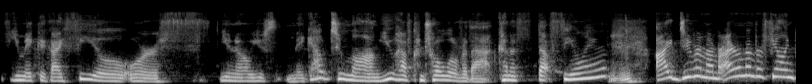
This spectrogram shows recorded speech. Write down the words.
if you make a guy feel or if you know you make out too long you have control over that kind of that feeling. Mm-hmm. i do remember i remember feeling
